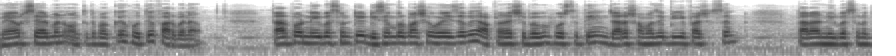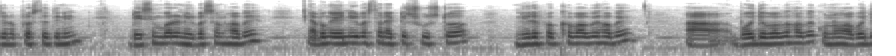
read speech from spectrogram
মেয়র, চেয়ারম্যান অন্ততপক্ষে হতে পারবে না। তারপর নির্বাচনটি ডিসেম্বর মাসে হয়ে যাবে। আপনারা সেভাবে প্রস্তুতি নিন। যারা সমাজে বিএ পাস আছেন, তারা নির্বাচনের জন্য প্রস্তুতি নিন। ডিসেম্বরে নির্বাচন হবে এবং এই নির্বাচন একটি সুষ্ঠু নিরপেক্ষভাবে হবে বৈধভাবে হবে, কোনো অবৈধ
